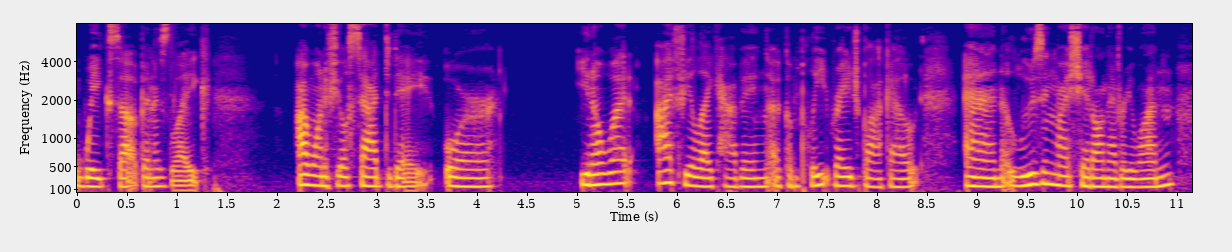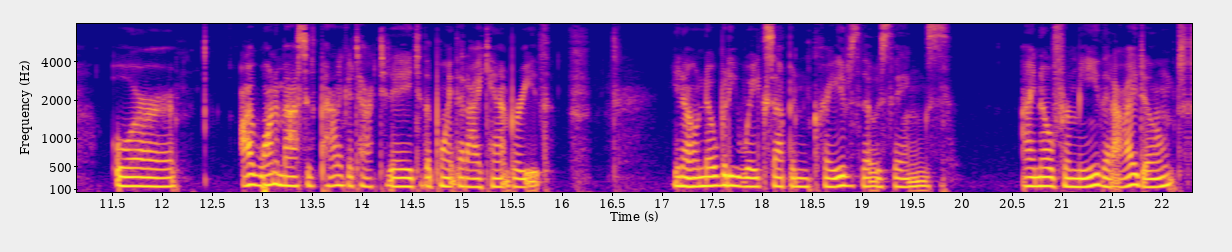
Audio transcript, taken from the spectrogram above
wakes up and is like, I want to feel sad today, or, you know what, I feel like having a complete rage blackout and losing my shit on everyone, or I want a massive panic attack today to the point that I can't breathe. You know, nobody wakes up and craves those things. I know for me that I don't.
